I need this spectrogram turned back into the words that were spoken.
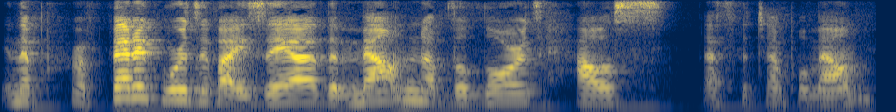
In the prophetic words of Isaiah, the mountain of the Lord's house, that's the Temple Mount,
